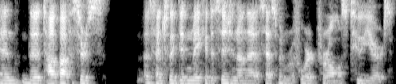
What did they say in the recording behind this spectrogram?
And the top officers essentially didn't make a decision on that assessment report for almost two years.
